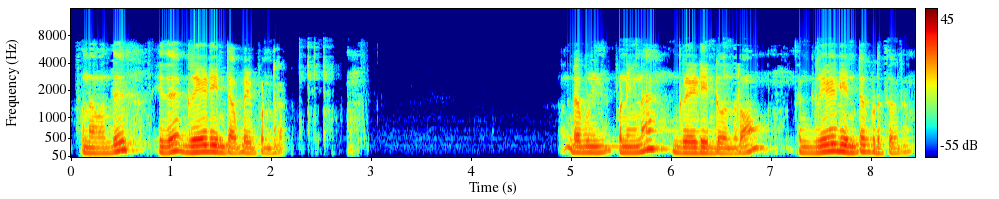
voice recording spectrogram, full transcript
இப்போ நான் வந்து இதை கிரேடியன்ட் அப்ளை பண்ணுறேன் டபுள் பண்ணிங்கன்னா கிரேடியன்ட் வந்துடும் கிரேடியன்ட்டு கொடுத்துக்கிறேன்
